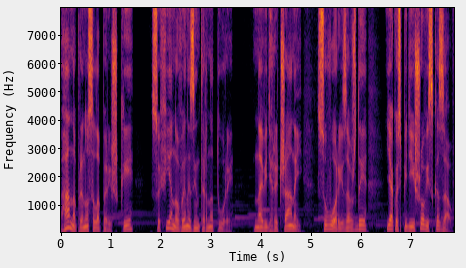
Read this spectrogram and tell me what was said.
Ганна приносила пиріжки, Софія новини з інтернатури. Навіть гречаний, суворий завжди, якось підійшов і сказав:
